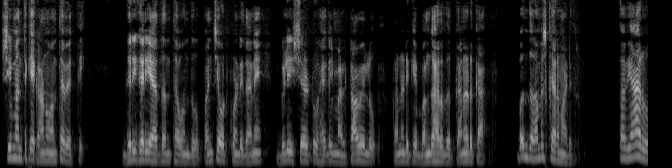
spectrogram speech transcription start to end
ಶ್ರೀಮಂತಿಕೆ ಕಾಣುವಂಥ ವ್ಯಕ್ತಿ. ಗರಿಗರಿಯಾದಂಥ ಒಂದು ಪಂಚೆ ಉಟ್ಕೊಂಡಿದ್ದಾನೆ. ಬಿಳಿ ಶರ್ಟು, ಹೆಗಲ್ ಮೇಲೆ ಟಾವೆಲು, ಕನ್ನಡಕ್ಕೆ ಬಂಗಾರದ ಕನ್ನಡಕ. ಬಂದು ನಮಸ್ಕಾರ ಮಾಡಿದರು. ತಾವು ಯಾರು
